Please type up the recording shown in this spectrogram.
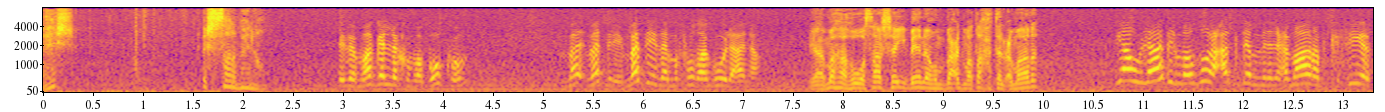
إيش؟ إيش صار بينهم؟ إذا ما قال لكم أبوكم ما ما أدري ما أدري إذا المفروض أقول أنا يا مها هو صار شيء بينهم بعد ما طاحت العمارة؟ يا أولاد الموضوع أقدم من العمارة بكثير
